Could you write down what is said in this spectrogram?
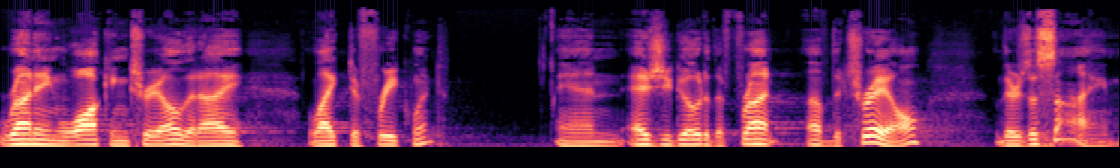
running, walking trail that I like to frequent. And as you go to the front of the trail, there's a sign.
